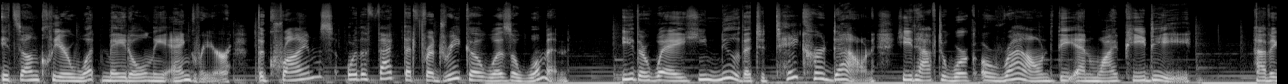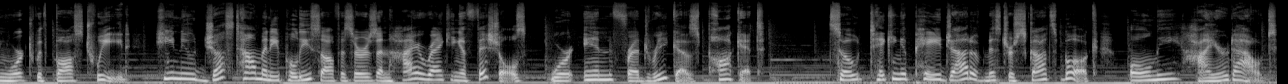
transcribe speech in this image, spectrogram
It's unclear what made Olney angrier the crimes or the fact that Frederica was a woman. Either way, he knew that to take her down, he'd have to work around the NYPD. Having worked with Boss Tweed, he knew just how many police officers and high ranking officials were in Frederica's pocket. So, taking a page out of Mr. Scott's book, Olney hired out.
